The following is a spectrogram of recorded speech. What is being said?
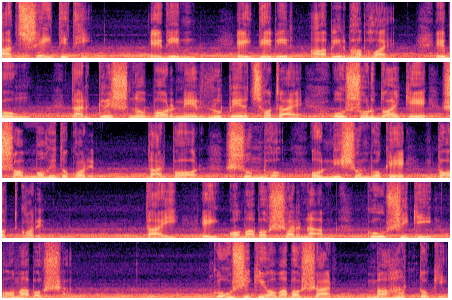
আজ সেই তিথি। এদিন এই দেবীর আবির্ভাব হয় এবং তার কৃষ্ণ বর্ণের রূপের ছটায় অসুরদয়কে সম্মোহিত করেন। তারপর শুম্ভ ও নিশুম্ভকে বধ করেন। তাই এই অমাবস্যার নাম কৌশিকী অমাবস্যা। কৌশিকী অমাবস্যার মাহাত্ম কি?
